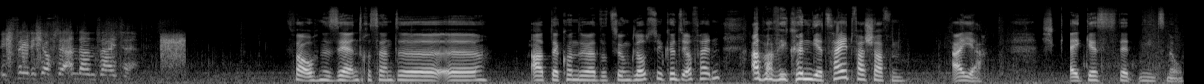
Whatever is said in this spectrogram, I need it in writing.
Ich sehe dich auf der anderen Seite. Das war auch eine sehr interessante äh, Art der Konversation. Glaubst du, ihr könnt sie aufhalten? Aber wir können dir Zeit verschaffen. Ah ja. Ich, I guess that means no.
